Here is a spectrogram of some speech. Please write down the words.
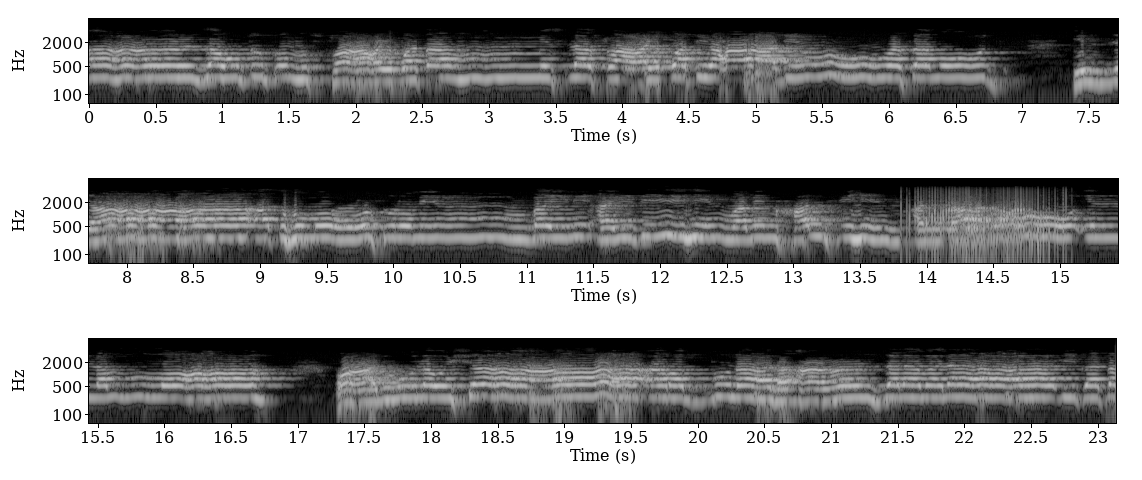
أَنذَرْتُكُمْ صَاعِقَةً مِثْلَ صَاعِقَةِ عَادٍ وَثَمُودَ إذ جاءتهم الرسل من بين أيديهم ومن خلفهم أن لا تدعوا إلا الله. قالوا لو شاء ربنا لأنزل ملائكة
